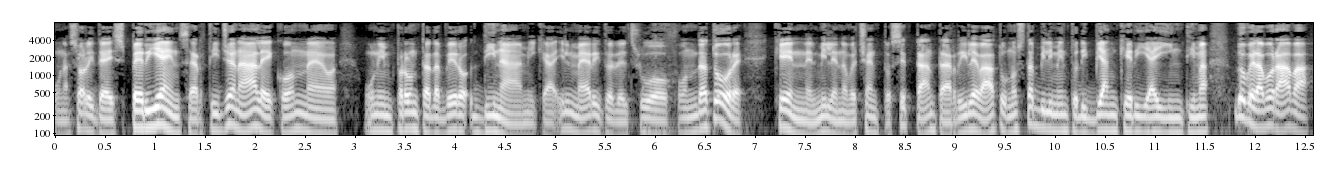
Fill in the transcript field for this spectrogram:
una solida esperienza artigianale con eh, un'impronta davvero dinamica. Il merito è del suo fondatore, che nel 1970 ha rilevato uno stabilimento di biancheria intima, dove lavorava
